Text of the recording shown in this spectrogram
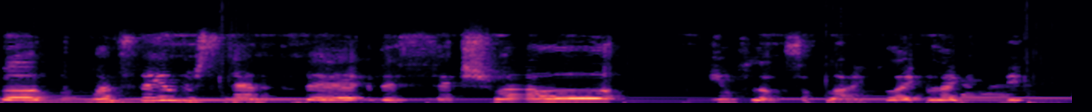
But once they understand the the sexual influx of life, like like yeah. the,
